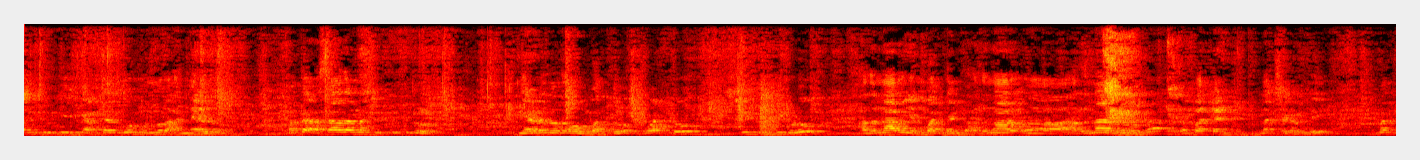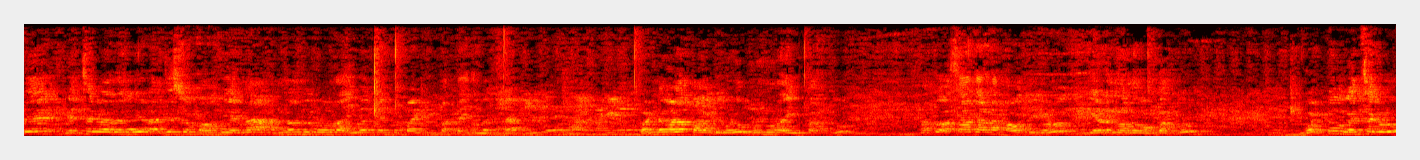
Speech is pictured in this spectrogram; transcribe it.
ಸ್ವೀಕೃತಿ ಕ್ಯಾಪಿಟಲ್ದು ಮುನ್ನೂರ ಹನ್ನೆರಡು. ಮತ್ತು ಅಸಾಧಾರಣ ಸ್ವೀಕೃತಿಗಳು ಎರಡು ನೂರ ಒಂಬತ್ತು. ಒಟ್ಟು ಸ್ವೀಕೃತಿಗಳು ಹದಿನಾರು ಎಂಬತ್ತೆಂಟು, ಹದಿನಾರು ಹದಿನಾರರಿಂದ ಹದಿನಾರು ನೂರ ಎಂಬತ್ತೆಂಟು ಲಕ್ಷಗಳಲ್ಲಿ. ಮತ್ತು ವೆಚ್ಚಗಳಲ್ಲಿ ರಾಜಸ್ವ ಪಾವತಿಯನ್ನು ಹನ್ನೊಂದು ನೂರ ಐವತ್ತೆಂಟು ಪಾಯಿಂಟ್ ಇಪ್ಪತ್ತೈದು ಲಕ್ಷ. ಬಂಡವಾಳ ಪಾವತಿಗಳು ಮುನ್ನೂರ ಇಪ್ಪತ್ತು. ಮತ್ತು ಅಸಾಧಾರಣ ಪಾವತಿಗಳು ಎರಡು ನೂರ ಒಂಬತ್ತು. ಒಟ್ಟು ವೆಚ್ಚಗಳು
